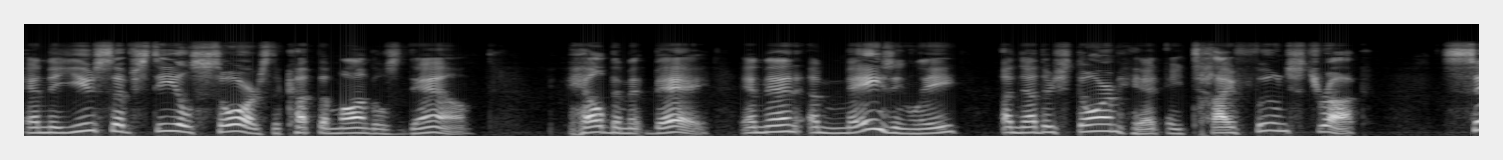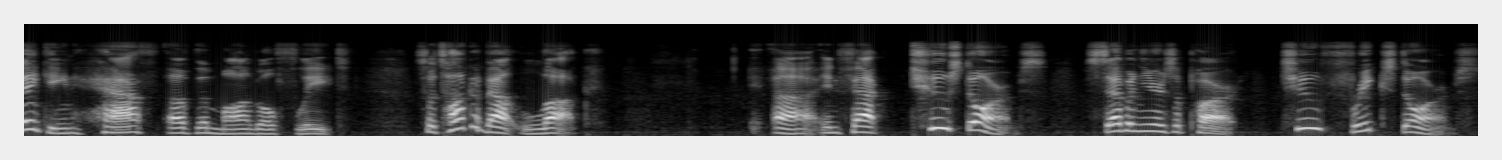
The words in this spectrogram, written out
and the use of steel swords to cut the Mongols down held them at bay. And then, amazingly, another storm hit, a typhoon struck, sinking half of the Mongol fleet. So, talk about luck. Uh, in fact, two storms, seven years apart, two freak storms.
